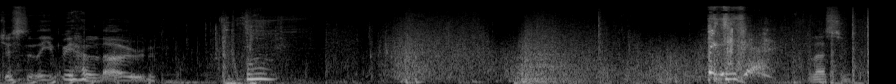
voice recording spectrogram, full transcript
Just leave me alone. Bless you.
